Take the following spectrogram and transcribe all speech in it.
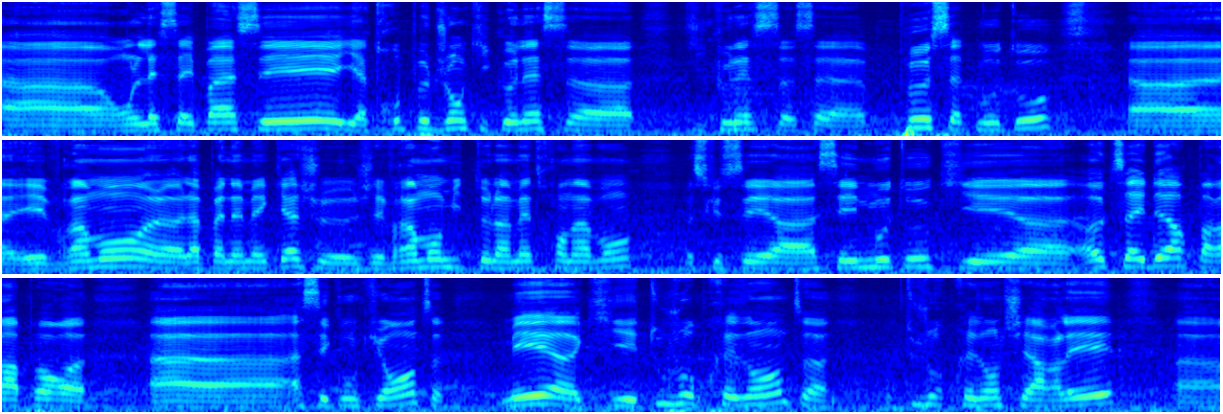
Euh, on ne l'essaye pas assez, il y a trop peu de gens qui connaissent, euh, qui connaissent peu cette moto. et vraiment la Panamerica, j'ai vraiment envie de te la mettre en avant parce que c'est une moto qui est outsider par rapport à, ses concurrentes, mais qui est toujours présente, présente chez Harley. Euh,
